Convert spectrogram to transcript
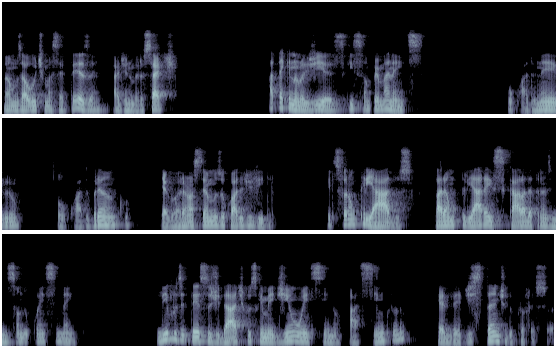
Vamos à última certeza, a de número 7? há tecnologias que são permanentes. O quadro negro, o quadro branco, e agora nós temos o quadro de vidro. Eles foram criados para ampliar a escala da transmissão do conhecimento. Livros e textos didáticos que mediam o ensino assíncrono, quer dizer, distante do professor.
